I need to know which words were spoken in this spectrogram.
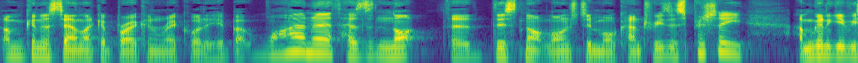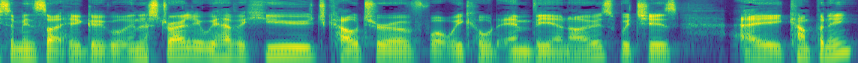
I'm going to sound like a broken record here, but why on earth has not the, this not launched in more countries? Especially, I'm going to give you some insight here, Google. In Australia, we have a huge culture of what we called MVNOs, which is a company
